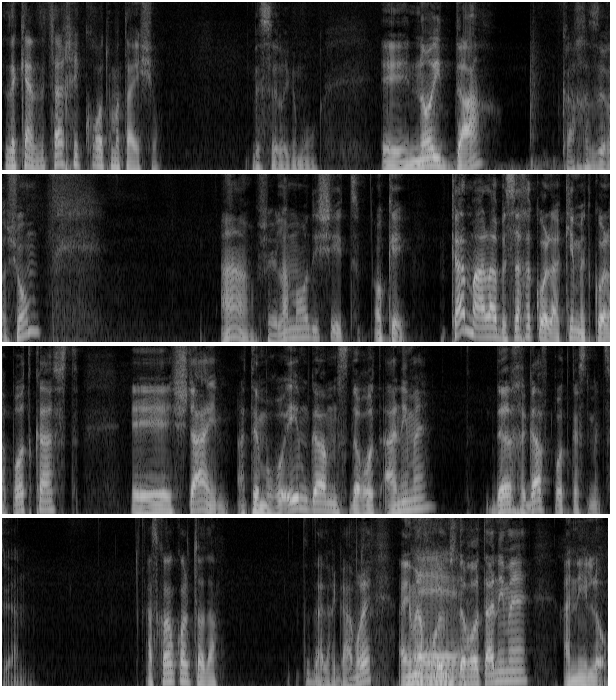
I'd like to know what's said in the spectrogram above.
זה כן, זה צריך לקרות מתישהו. בסדר גמור. אה, נוי דה, ככה זה רשום. אה, שאלה מאוד אישית. אוקיי, כמה עלה בסך הכל להקים את כל הפודקאסט? אה, שתיים, אתם רואים גם סדרות אנימה? דרך אגב, פודקאסט מצוין. אז קודם כל תודה. תודה לגמרי. האם אנחנו אה, רואים סדרות אנימה? אני לא,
